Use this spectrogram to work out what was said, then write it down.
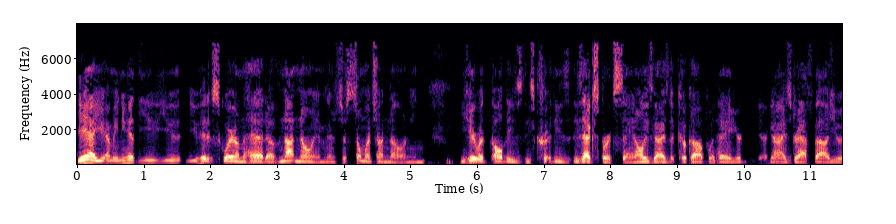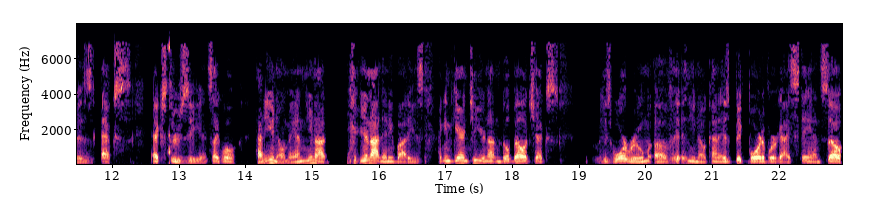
Yeah, you, I mean, you hit you you you hit it square on the head of not knowing. I mean, there's just so much unknown, and you hear what all these these these these experts saying, all these guys that cook up with, hey, your guy's draft value is X X through Z. And it's like, well, how do you know, man? You're not you're not in anybody's. I can guarantee you're not in Bill Belichick's his war room of you know kind of his big board of where guys stand. So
